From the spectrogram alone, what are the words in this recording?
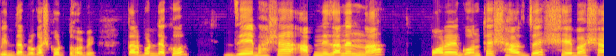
বিদ্যা প্রকাশ করতে হবে। তারপর দেখো, যে ভাষা আপনি জানেন না, পরের গ্রন্থের সাহায্যে সে ভাষা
